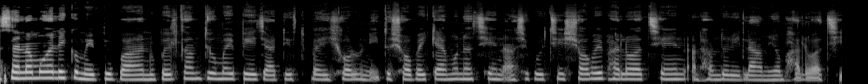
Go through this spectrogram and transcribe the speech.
আসসালামু আলাইকুম everyone, welcome to my page artist by Sarani. তো সবাই কেমন আছেন? আশা করছি সবাই ভালো আছেন। আলহামদুলিল্লাহ, আমিও ভালো আছি।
